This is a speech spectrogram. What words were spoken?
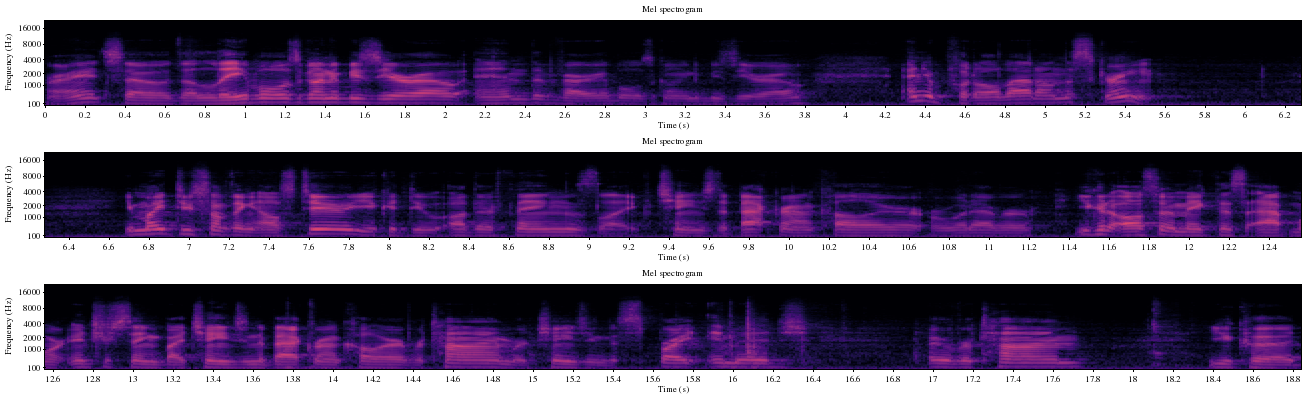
right? So the label is going to be zero and the variable is going to be zero, and you put all that on the screen. You might do something else too. You could do other things like change the background color or whatever. You could also make this app more interesting by changing the background color over time or changing the sprite image over time. You could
